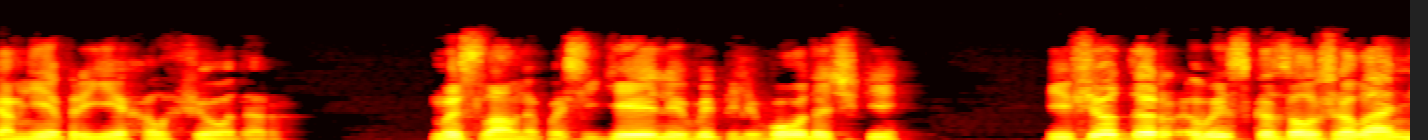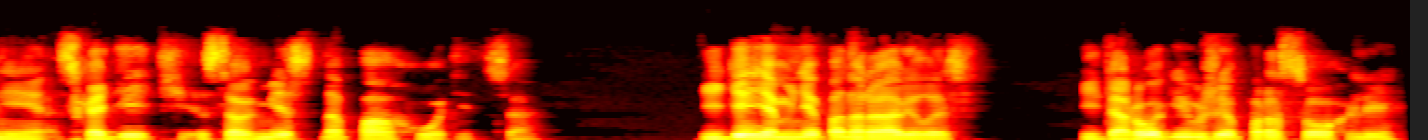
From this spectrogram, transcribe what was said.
ко мне приехал Федор. Мы славно посидели, выпили водочки, и Федор высказал желание сходить совместно поохотиться. Идея мне понравилась, и дороги уже просохли,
